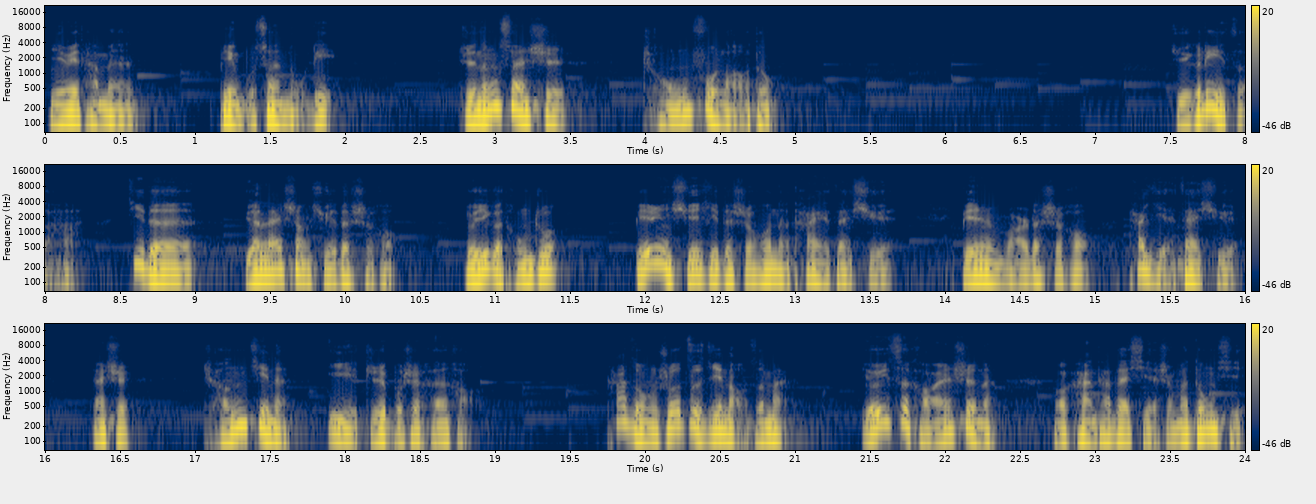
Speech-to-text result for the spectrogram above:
因为他们并不算努力，只能算是重复劳动。举个例子哈，记得原来上学的时候，有一个同桌，别人学习的时候呢，他也在学；别人玩的时候，他也在学，但是成绩呢，一直不是很好。他总说自己脑子慢。有一次考完试呢，我看他在写什么东西，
